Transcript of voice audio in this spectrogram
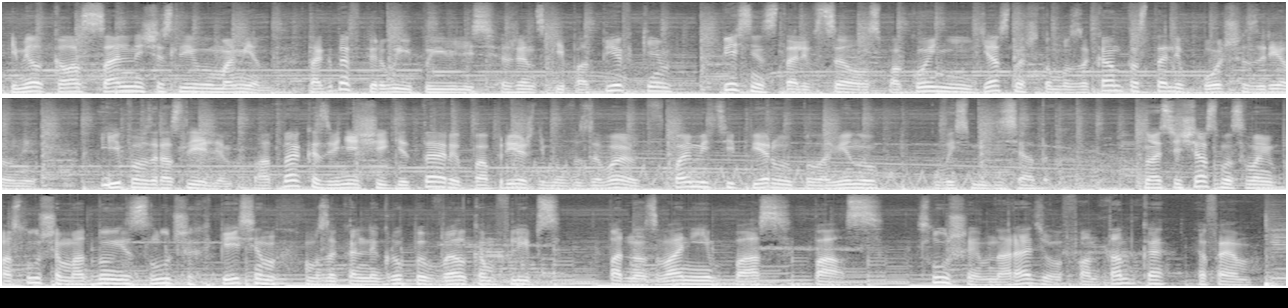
имел колоссальный счастливый момент. Тогда впервые появились женские подпевки, песни стали в целом спокойнее, ясно, что музыканты стали больше зрелыми и повзрослели. Однако звенящие гитары по-прежнему вызывают в памяти первую половину 80-х. Ну а сейчас мы с вами послушаем одну из лучших песен музыкальной группы Welcome Flips под названием Bass Pulse. Слушаем на радио Фонтанка FM.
